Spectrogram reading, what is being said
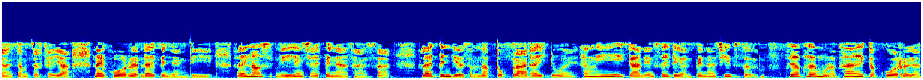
การกำจัดขยะในครัวเรือนได้เป็นอย่างดี และนอกจากนี้ยังใช้เป็นอาหารสัตว์ และเป็นเหยื่อสำหรับตกปลาได้อีกด้วย ทั้งนี้การเลี้ยงไส้เดือนเป็นอาชีพเสริม เพื่อเพิ่มมูลค่าให้กับครัวเรือน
